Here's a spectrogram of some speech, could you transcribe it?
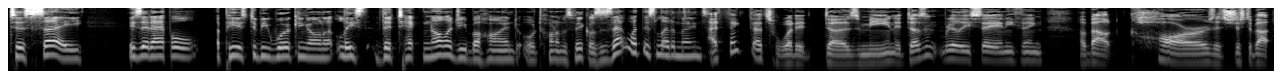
to say is that Apple appears to be working on at least the technology behind autonomous vehicles. Is that what this letter means? I think that's what it does mean. It doesn't really say anything about cars. It's just about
